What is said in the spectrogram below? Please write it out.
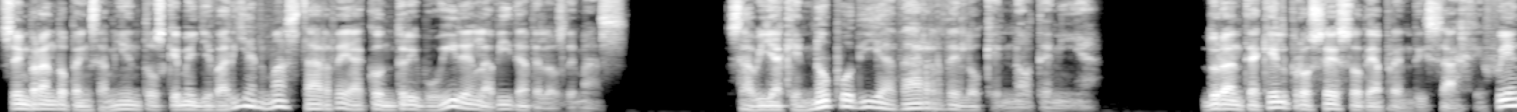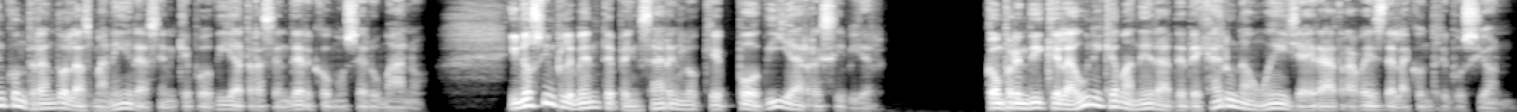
sembrando pensamientos que me llevarían más tarde a contribuir en la vida de los demás. Sabía que no podía dar de lo que no tenía. Durante aquel proceso de aprendizaje fui encontrando las maneras en que podía trascender como ser humano, y no simplemente pensar en lo que podía recibir. Comprendí que la única manera de dejar una huella era a través de la contribución.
